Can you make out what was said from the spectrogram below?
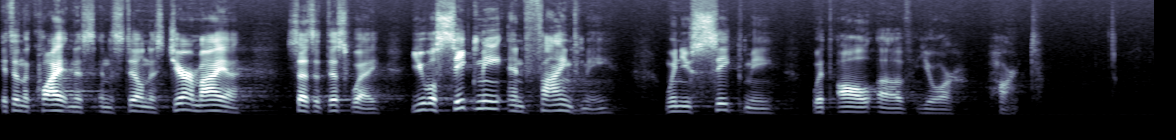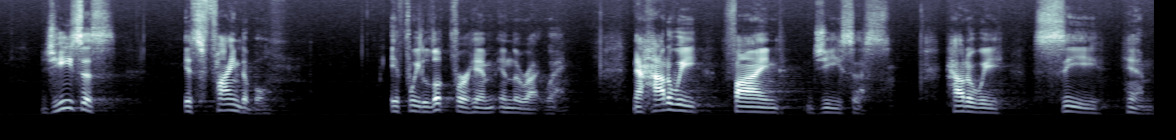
It's in the quietness, in the stillness. Jeremiah says it this way You will seek me and find me when you seek me with all of your heart. Jesus is findable if we look for him in the right way. Now, how do we find Jesus? How do we see him?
